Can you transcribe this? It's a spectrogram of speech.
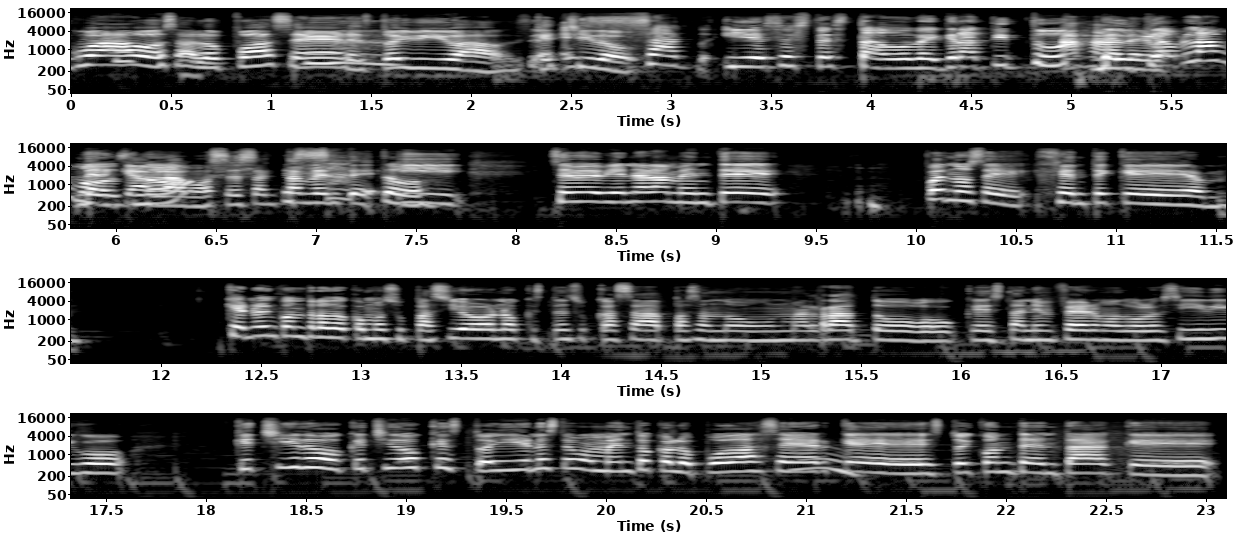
¡Wow! O sea, lo puedo hacer, estoy viva, qué chido. Exacto. Y es este estado de gratitud Ajá, del de- que hablamos. Del que ¿no? hablamos, exactamente. Exacto. Y se me viene a la mente, pues no sé, gente que, que no ha encontrado como su pasión o que está en su casa pasando un mal rato o que están enfermos o algo así. Digo, qué chido, qué chido que estoy en este momento, que lo puedo hacer, que estoy contenta, que,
